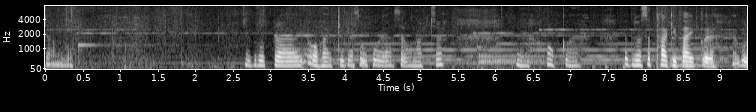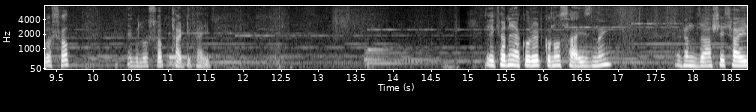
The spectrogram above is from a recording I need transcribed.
জানব। এগুলো প্রায়, ও হ্যাঁ ঠিক আছে, উপরে আছে মনে হচ্ছে। ওকে। এগুলো হচ্ছে থার্টি ফাইভ করে। এগুলো সব এগুলো সব থার্টি ফাইভ এখানে অ্যাকোরেট কোনো সাইজ নেই। এখানে যা সে সাইজ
